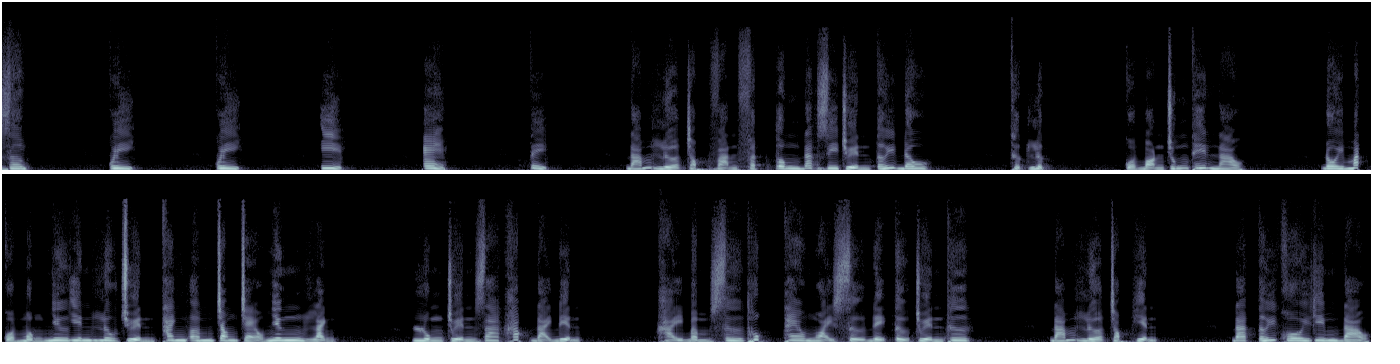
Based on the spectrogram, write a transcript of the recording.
Dơ. Quy. Quy. Y. E. T. Đám lừa chọc vạn Phật Tông đã di chuyển tới đâu? Thực lực của bọn chúng thế nào? Đôi mắt của mộng như yên lưu truyền thanh âm trong trẻo nhưng lạnh. Lùng truyền ra khắp đại điện. Khải bẩm sư thúc theo ngoại sự đệ tử truyền thư. Đám lừa chọc hiện. Đã tới khôi kim đào.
